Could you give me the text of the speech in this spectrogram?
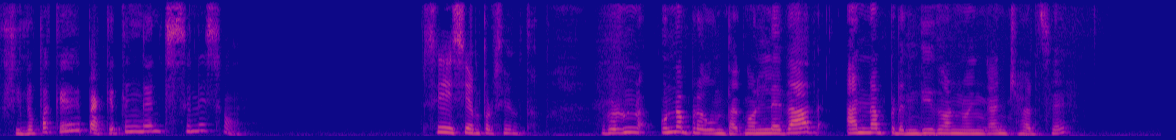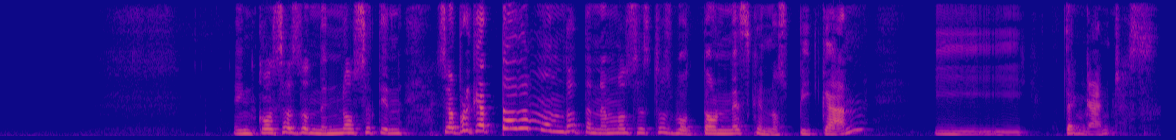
si no, ¿para qué, ¿para qué te enganches en eso? Sí, 100%. Pero una, una pregunta, ¿con la edad han aprendido a no engancharse? En cosas donde no se tienen... O sea, porque a todo mundo tenemos estos botones que nos pican y te enganchas.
